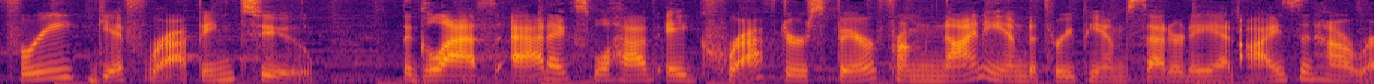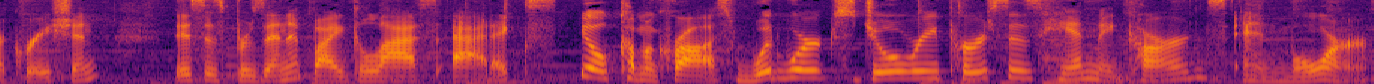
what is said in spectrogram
free gift wrapping too. The Glass Addicts will have a crafters fair from 9 a.m. to 3 p.m. Saturday at Eisenhower Recreation. This is presented by Glass Addicts. You'll come across woodworks, jewelry, purses, handmade cards, and more.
